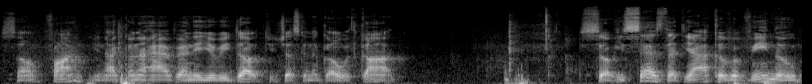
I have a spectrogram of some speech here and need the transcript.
so fine, you're not going to have any yuridot, you're just going to go with God. So he says that Yaakov Avinu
